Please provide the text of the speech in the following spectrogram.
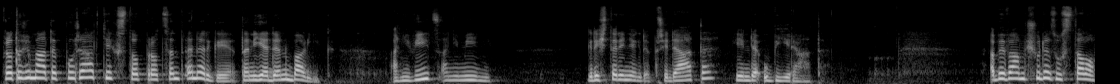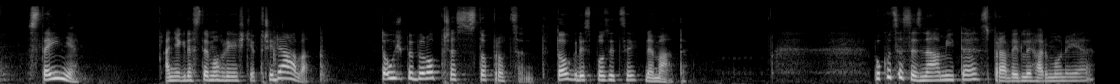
Protože máte pořád těch 100% energie, ten jeden balík. Ani víc, ani míň. Když tedy někde přidáte, jinde ubíráte. Aby vám všude zůstalo stejně a někde jste mohli ještě přidávat, to už by bylo přes 100%. To k dispozici nemáte. Pokud se seznámíte s pravidly harmonie,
